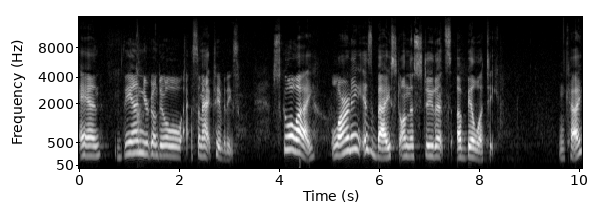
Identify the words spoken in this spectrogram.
And then you're going to do little, some activities. School A, learning is based on the student's ability. Okay?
